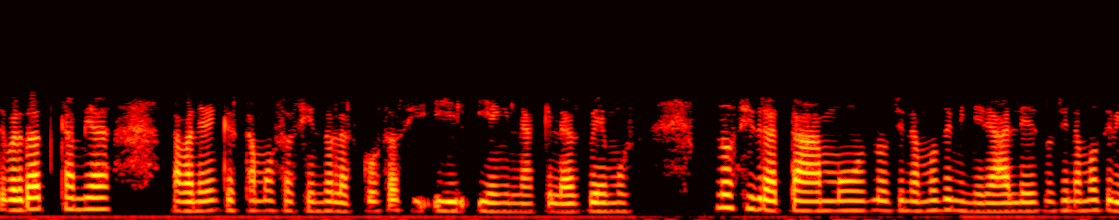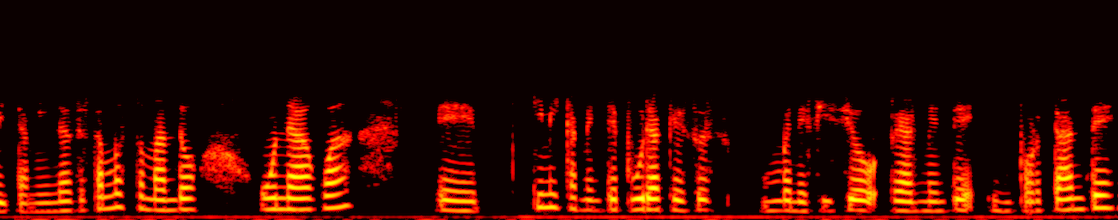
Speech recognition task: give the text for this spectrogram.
De verdad cambia la manera en que estamos haciendo las cosas y, y, y en la que las vemos. Nos hidratamos, nos llenamos de minerales, nos llenamos de vitaminas, estamos tomando un agua eh, químicamente pura, que eso es un beneficio realmente importante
